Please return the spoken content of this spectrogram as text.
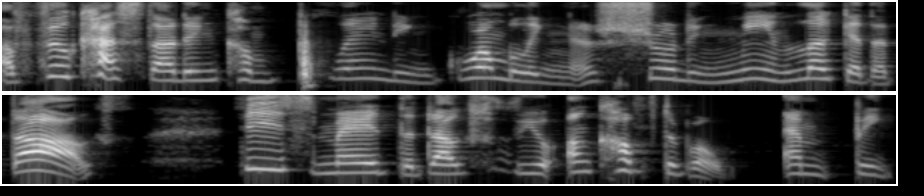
A few cats started complaining, grumbling, and shooting mean look at the dogs. These made the dogs feel uncomfortable, and be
